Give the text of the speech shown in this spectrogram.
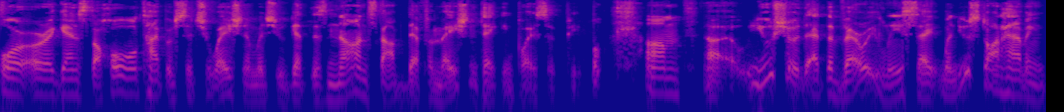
or or against the whole type of situation situation in which you get this nonstop defamation taking place of people, um, uh, you should, at the very least, say when you start having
